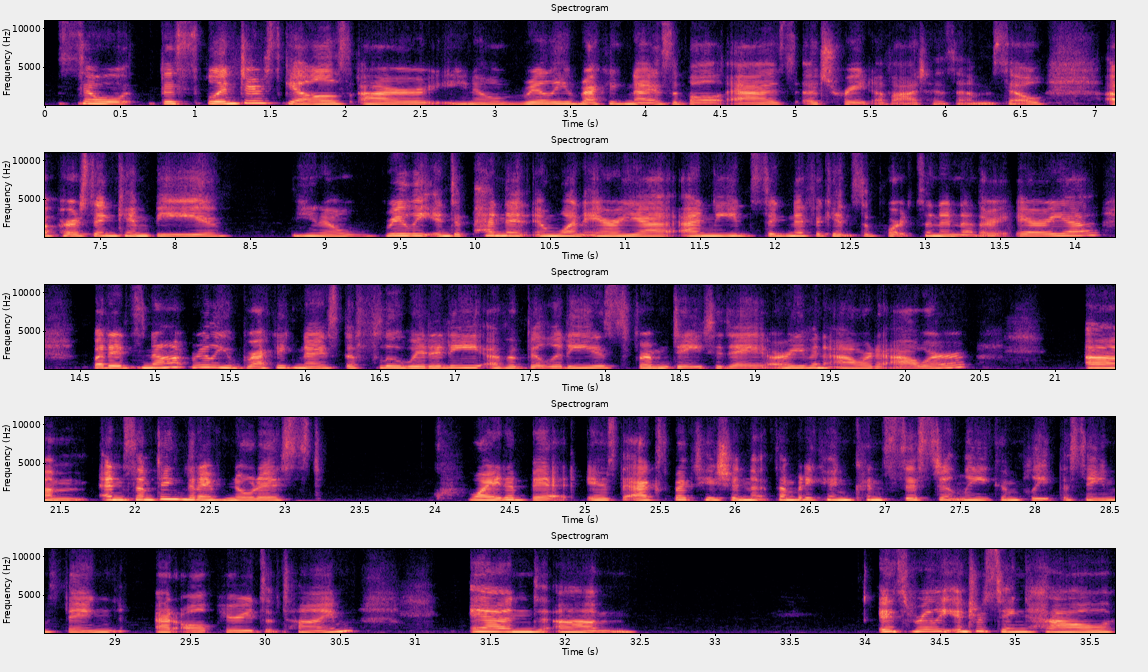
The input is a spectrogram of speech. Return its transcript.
so the splinter skills are you know really recognizable as a trait of autism so a person can be you know really independent in one area and need significant supports in another area but it's not really recognized the fluidity of abilities from day to day or even hour to hour um, and something that i've noticed quite a bit is the expectation that somebody can consistently complete the same thing at all periods of time. And um, it's really interesting how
